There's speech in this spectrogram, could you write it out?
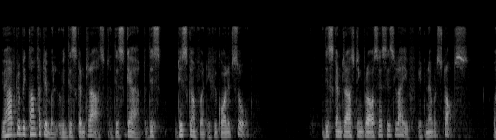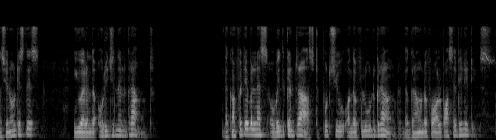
You have to be comfortable with this contrast, this gap, this discomfort, if you call it so. This contrasting process is life, it never stops. Once you notice this, you are on the original ground. The comfortableness with contrast puts you on the fluid ground, the ground of all possibilities.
